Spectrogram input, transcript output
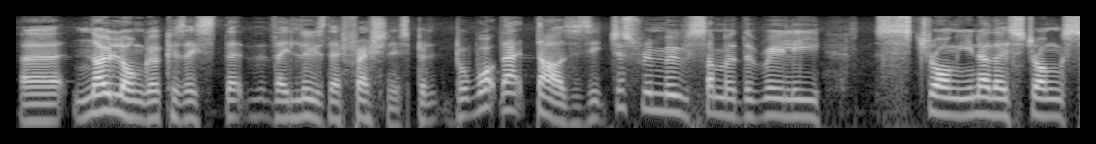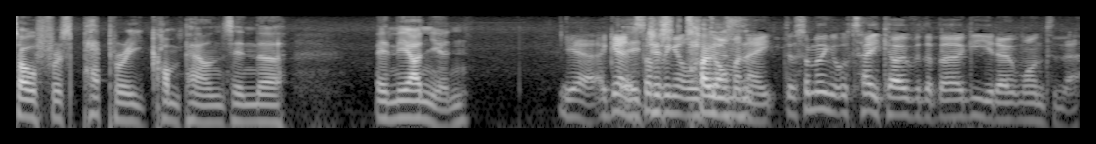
Uh, no longer because they they lose their freshness. But but what that does is it just removes some of the really strong, you know, those strong sulphurous peppery compounds in the in the onion. Yeah. Again, it something that will tones the- dominate. Something that will take over the burger you don't want in there.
